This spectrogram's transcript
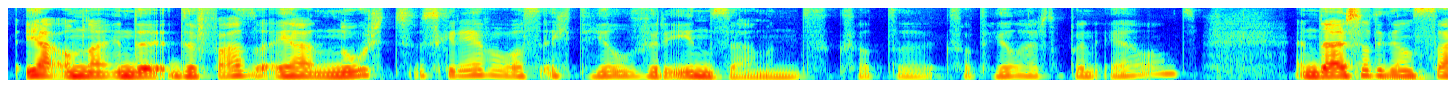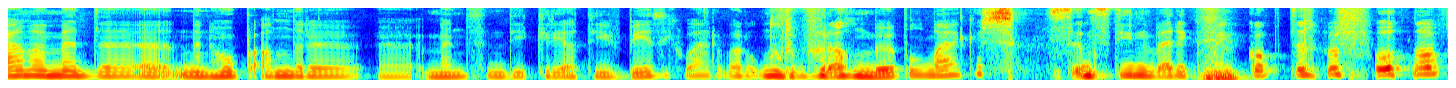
ja, omdat in de, de fase... Ja, Noord schrijven was echt heel vereenzamend. Ik zat, ik zat heel hard op een eiland. En daar zat ik dan samen met uh, een hoop andere uh, mensen die creatief bezig waren, waaronder vooral meubelmakers. Sindsdien werk ik mijn koptelefoon op,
